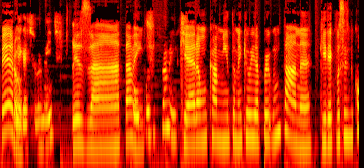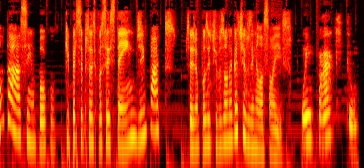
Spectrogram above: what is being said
Pero. Negativamente. Exatamente. Ou positivamente. Que era um caminho também que eu ia perguntar, né? Queria que vocês me contassem um pouco que percepções que vocês têm de impactos sejam positivos ou negativos em relação a isso. O impacto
